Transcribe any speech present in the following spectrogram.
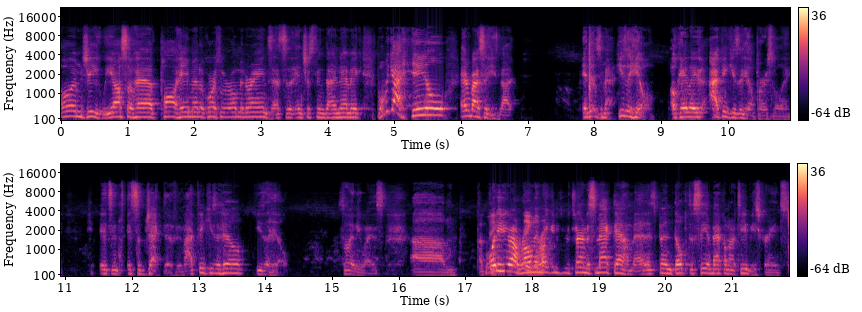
OMG. We also have Paul Heyman, of course, with Roman Reigns. That's an interesting dynamic. But we got heel. Everybody said he's not. It doesn't matter. He's a heel. Okay, ladies. I think he's a heel personally. It's it's subjective. If I think he's a heel, he's a heel. So, anyways, um, think, what do you hear about Roman Ro- making his return to SmackDown, man? It's been dope to see him back on our TV screens.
